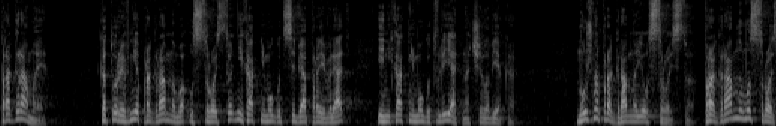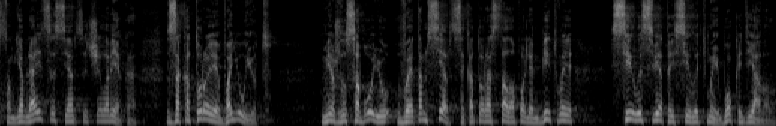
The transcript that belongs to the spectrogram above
программы, которые вне программного устройства никак не могут себя проявлять и никак не могут влиять на человека. Нужно программное устройство. Программным устройством является сердце человека, за которое воюют между собою в этом сердце, которое стало полем битвы – силы света и силы тьмы, Бог и дьявол.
